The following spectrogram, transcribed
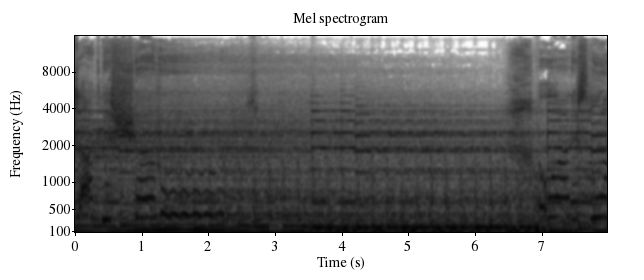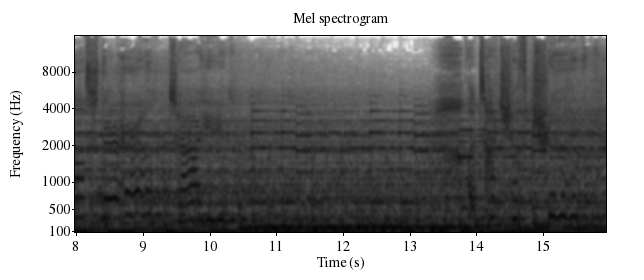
Darkness shows what is lost in time. A touch of truth.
